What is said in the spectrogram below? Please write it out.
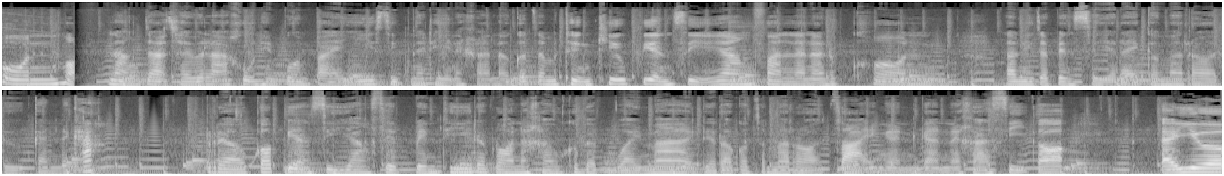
คนหลังจากใช้เวลาขูดหินปูนไป 20 นาทีนะคะ เราก็จะมาถึงคิวเปลี่ยนสียางฟันแล้วนะทุกคนรอบนี้จะเป็นสีอะไรก็มารอดูกันนะคะเราก็เปลี่ยนสียางเสร็จเป็นที่เรียบร้อยนะคะ คือแบบไวมาก เดี๋ยวเราก็จะมารอจ่ายเงินกันนะคะ สีก็ ได้เยอ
